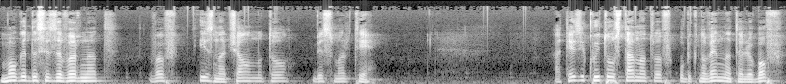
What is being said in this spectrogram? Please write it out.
могат да се завърнат в изначалното безсмъртие. А тези, които останат в обикновената любов,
